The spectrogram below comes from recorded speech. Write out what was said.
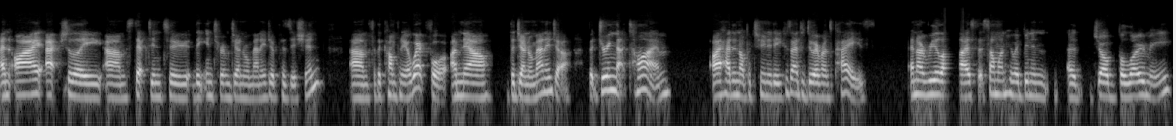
And I actually um, stepped into the interim general manager position um, for the company I work for. I'm now the general manager. But during that time, I had an opportunity because I had to do everyone's pays. And I realized that someone who had been in a job below me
